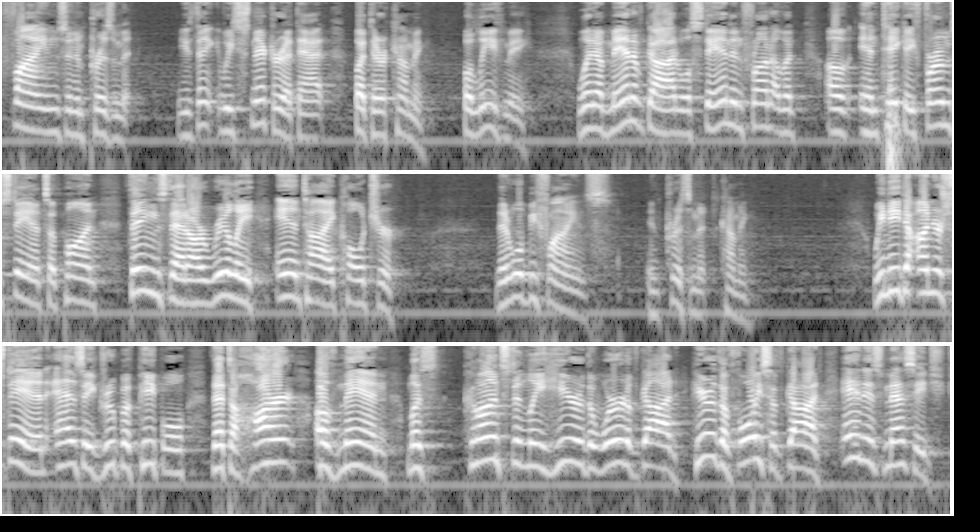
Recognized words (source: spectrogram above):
fines and imprisonment. You think we snicker at that, but they're coming. Believe me. When a man of God will stand in front of, a, of and take a firm stance upon things that are really anti culture, there will be fines, imprisonment coming. We need to understand as a group of people that the heart of man must constantly hear the Word of God, hear the voice of God and His message.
